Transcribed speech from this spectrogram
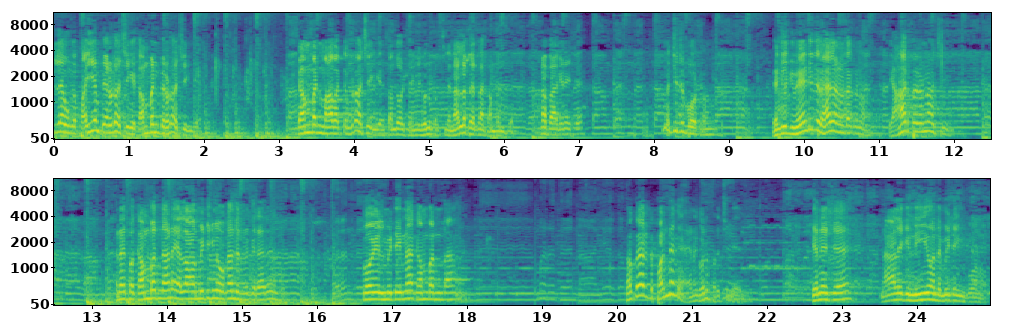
இல்ல உங்க பையன் பேரோட வச்சுங்க கம்பன் பேரோட வச்சுங்க கம்பன் மாவட்டம் கூட வச்சுங்க சந்தோஷம். எங்களுக்கு ஒன்றும் பிரச்சனை நல்ல பேர் தான் கம்பன் பேர். என்னப்பா கணேஷ்? வச்சுட்டு போட்டோம் எங்களுக்கு வேண்டியது வேலை நடக்கணும். யார் பேர் வேணா வச்சு ஏன்னா இப்ப கம்பன் தானே எல்லா மீட்டிங்லயும் உட்கார்ந்துட்டு இருக்கிறாரு. கோயில் மீட்டிங்னா கம்பன் தான். உட்காந்து பண்ணுங்க. எனக்கு ஒன்றும் பிரச்சனை இல்லை. கணேஷ் நாளைக்கு நீயும் அந்த மீட்டிங் போகணும்.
